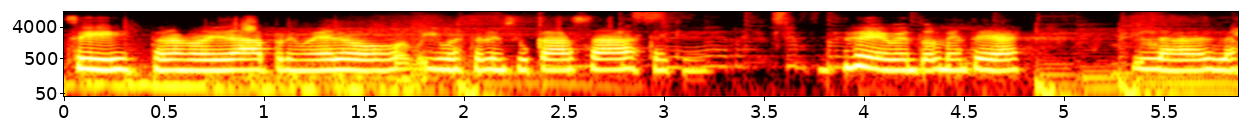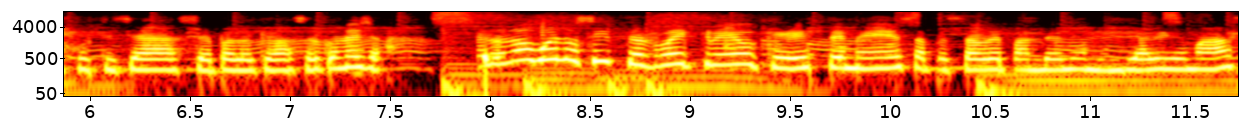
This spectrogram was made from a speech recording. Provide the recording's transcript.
Sí, pero en realidad primero iba a estar en su casa hasta que eventualmente la, justicia sepa lo que va a hacer con ella. Pero no, bueno, sí, te re creo que este mes, a pesar de pandemia mundial y demás,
